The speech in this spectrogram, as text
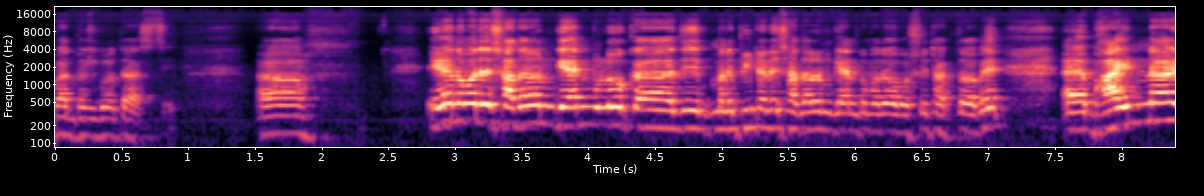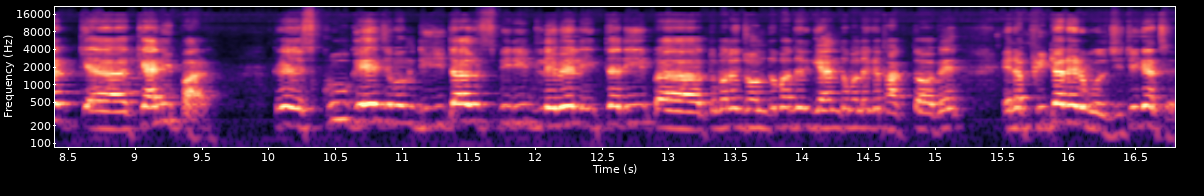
বাদ বাকিগুলোতে আসছি এখানে তোমাদের সাধারণ জ্ঞানমূলক যে মানে ফিটারের সাধারণ জ্ঞান তোমাদের অবশ্যই থাকতে হবে। ভাইনার ক্যালিপার, ঠিক আছে, স্ক্রু গেজ এবং ডিজিটাল স্পিরিট লেভেল ইত্যাদি তোমাদের যন্ত্রপাতির জ্ঞান তোমাদেরকে থাকতে হবে। এটা ফিটারের বলছি, ঠিক আছে?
